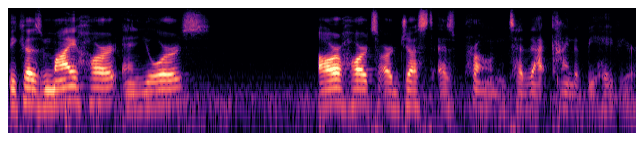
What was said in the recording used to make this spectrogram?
Because my heart and yours, our hearts are just as prone to that kind of behavior.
